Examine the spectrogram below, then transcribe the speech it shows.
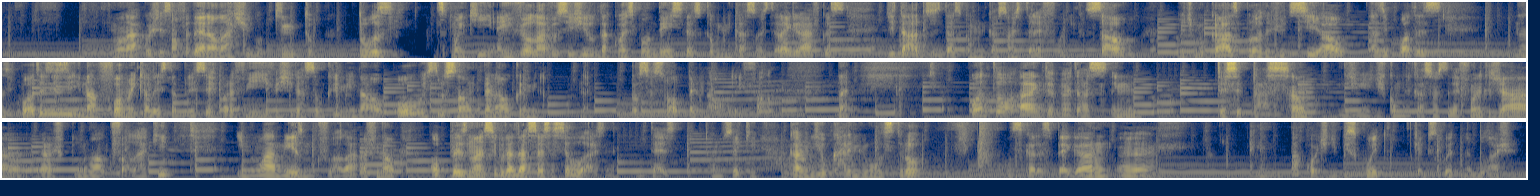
Vamos lá, a Constituição Federal, no artigo 5 12, dispõe que é inviolável o sigilo da correspondência e das comunicações telegráficas, de dados e das comunicações telefônicas, salvo, no último caso, por ordem judicial, nas hipóteses, nas hipóteses e na forma que a lei estabelecer para fins de investigação criminal ou instrução penal criminal, né? processual penal, a lei fala, né? Quanto à interpretação, interceptação de, de comunicações telefônicas, já acho que não há o que falar aqui e não há mesmo o que falar, afinal, ao preso não é assegurado acesso a celulares, né? Em tese. A não ser que, cara, um dia o cara me mostrou, os caras pegaram é, um pacote de biscoito, que é biscoito, não é bolacha.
